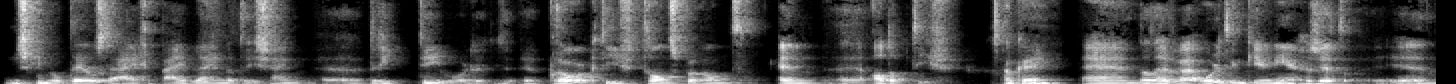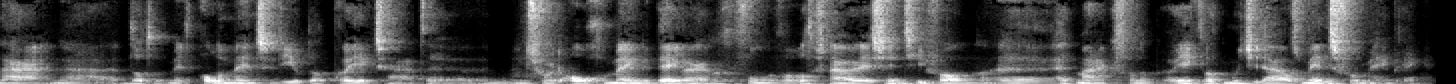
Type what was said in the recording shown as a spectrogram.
misschien wel deels de eigen pijplijn. Dat is zijn uh, drie, drie woorden. Uh, proactief, transparant en adaptief. Oké. Okay. En dat hebben wij ooit een keer neergezet uh, na, na dat we met alle mensen die op dat project zaten een, een, soort algemene deler hebben gevonden van wat is nou de essentie van uh, het maken van een project? Wat moet je daar als mens voor meebrengen?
